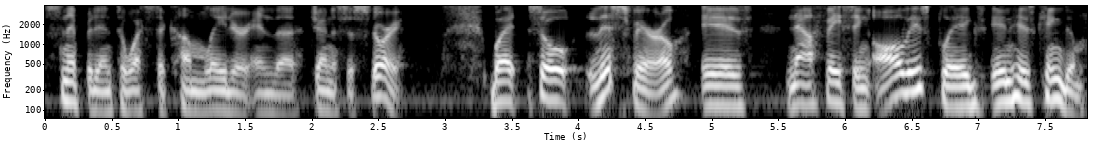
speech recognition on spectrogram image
snippet into what's to come later in the Genesis story. But so this Pharaoh is now facing all these plagues in his kingdom.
